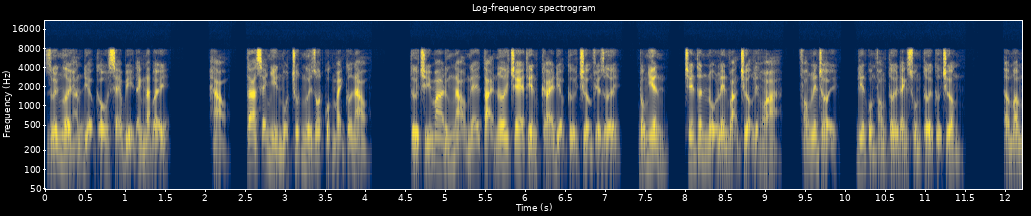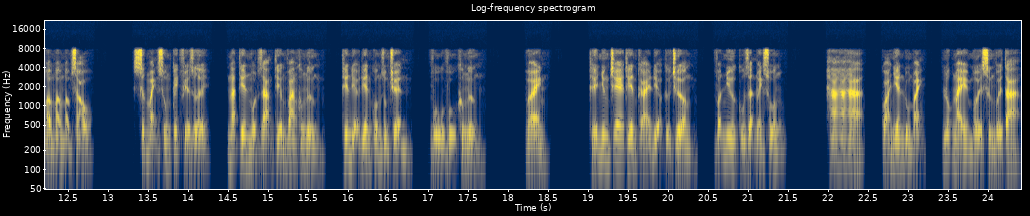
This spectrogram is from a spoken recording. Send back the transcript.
dưới người hắn địa cầu sẽ bị đánh nát bấy. Hảo, ta sẽ nhìn một chút ngươi rốt cuộc mạnh cỡ nào từ trí ma đứng nạo nghễ tại nơi che thiên cái địa cự trường phía dưới đống nhiên, trên thân nổ lên vạn trượng liên hỏa, phóng lên trời, điên cuồng phóng tới đánh xuống tới cự trường ầm ầm ầm ầm ầm sáu. Sức mạnh xung kích phía dưới, nát thiên một dạng tiếng vang không ngừng, thiên địa điên cuồng dung chuyển vụ vụ không ngừng. Vê anh, thế nhưng che thiên cái địa cự trường vẫn như cũ giận đánh xuống. Ha ha ha, quả nhiên đủ mạnh, lúc này mới xứng với ta.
